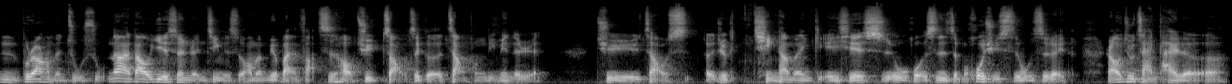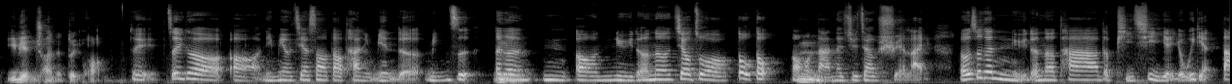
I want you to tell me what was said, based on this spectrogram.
嗯，不让他们住宿。那到夜深人静的时候，他们没有办法，只好去找这个帐篷里面的人，去找食，呃，就请他们给一些食物，或者是怎么获取食物之类的。然后就展开了一连串的对话。对这个呃，你没有介绍到它里面的名字。那个嗯呃，女的呢叫做豆豆，然后男的就叫雪莱。然后这个女的呢，她的脾气也有一点大。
